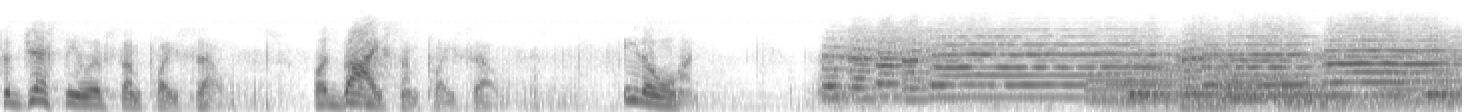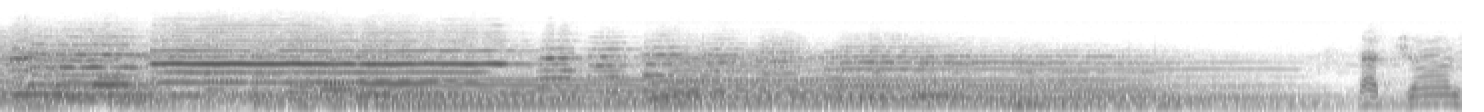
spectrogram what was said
suggest he lives someplace else, or die someplace else. Either one. That John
